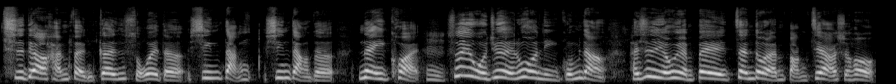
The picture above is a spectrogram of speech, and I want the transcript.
吃掉韩粉跟所谓的新党新党的那一块，嗯，所以我觉得如果你国民党还是永远被战斗蓝绑架的时候，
